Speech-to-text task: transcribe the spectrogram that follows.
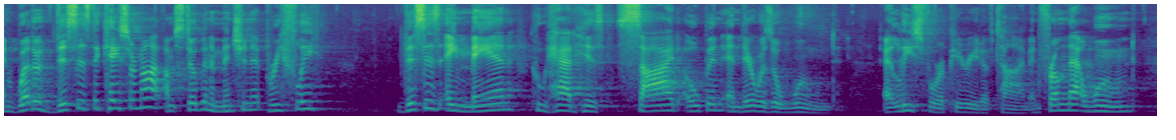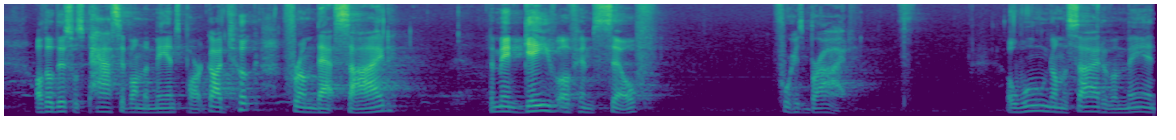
And whether this is the case or not, I'm still going to mention it briefly. This is a man who had his side open and there was a wound, at least for a period of time. And from that wound, although this was passive on the man's part, God took from that side, the man gave of himself for his bride. A wound on the side of a man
